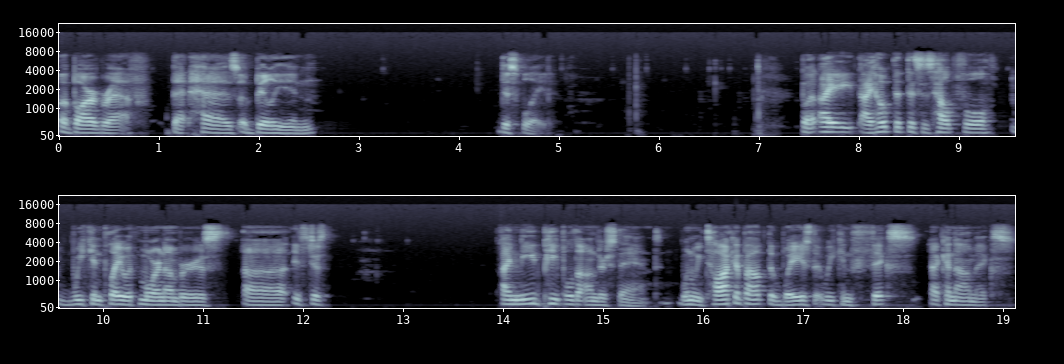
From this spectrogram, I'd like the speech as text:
a bar graph that has a billion displayed. But I, I hope that this is helpful. We can play with more numbers. Uh, it's just, I need people to understand when we talk about the ways that we can fix economics,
